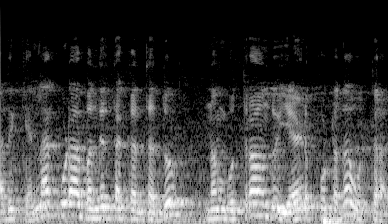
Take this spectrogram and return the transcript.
ಅದಕ್ಕೆಲ್ಲ ಕೂಡ ಬಂದಿರತಕ್ಕಂಥದ್ದು ನಮ್ಗೆ ಉತ್ತರ ಒಂದು ಎರಡು ಪುಟದ ಉತ್ತರ.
